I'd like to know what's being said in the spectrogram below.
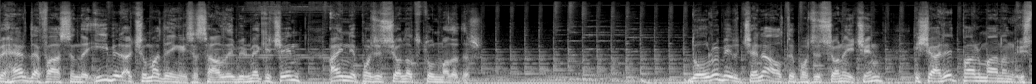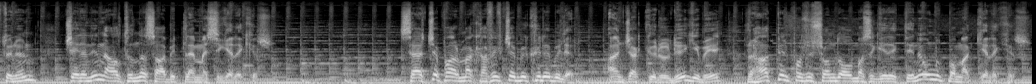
ve her defasında iyi bir açılma dengesi sağlayabilmek için aynı pozisyonda tutulmalıdır. Doğru bir çene altı pozisyonu için işaret parmağının üstünün çenenin altında sabitlenmesi gerekir. Serçe parmak hafifçe bükülebilir. Ancak görüldüğü gibi rahat bir pozisyonda olması gerektiğini unutmamak gerekir.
